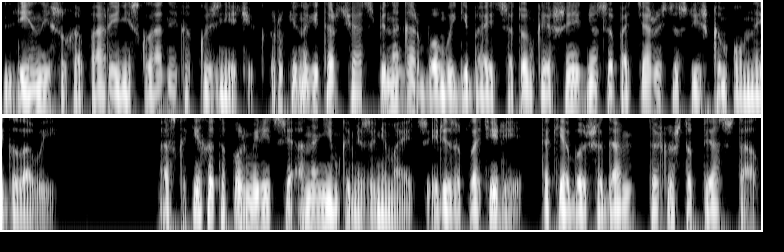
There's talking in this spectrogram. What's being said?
Длинный, сухопарый, нескладный, как кузнечик. Руки-ноги торчат, спина горбом выгибается, тонкая шея гнется под тяжестью слишком умной головы. А с каких это пор милиция анонимками занимается? Или заплатили? Так я больше дам, только чтоб ты отстал.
